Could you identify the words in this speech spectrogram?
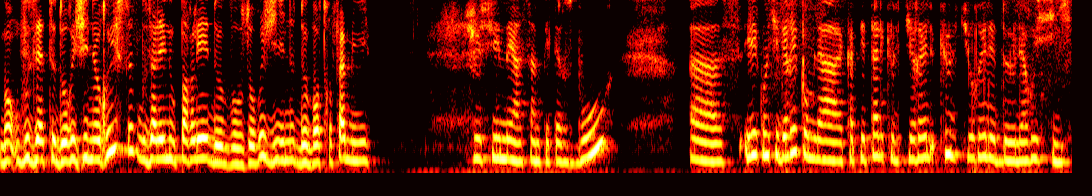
Bon, vous êtes d'origine russe, vous allez nous parler de vos origines, de votre famille. Je suis née à Saint-Pétersbourg. Euh, il est considéré comme la capitale culturelle, culturelle de la Russie.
